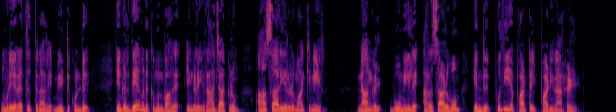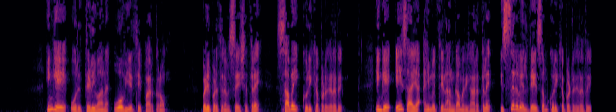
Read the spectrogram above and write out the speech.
உம்முடைய இரத்தத்தினாலே மீட்டுக்கொண்டு எங்கள் தேவனுக்கு முன்பாக எங்களை ராஜாக்களும் ஆசாரியர்களுமாக்கினீர். நாங்கள் பூமியிலே அரசாளுவோம் என்று புதிய பாட்டை பாடினார்கள். இங்கே ஒரு தெளிவான ஓவியத்தை பார்க்கிறோம். வெளிப்படுத்தின விசேஷத்திலே சபை குறிக்கப்படுகிறது. இங்கே ஏசாயா ஐம்பத்தி நான்காம் அதிகாரத்திலே இஸ்ரவேல் தேசம் குறிக்கப்படுகிறது.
